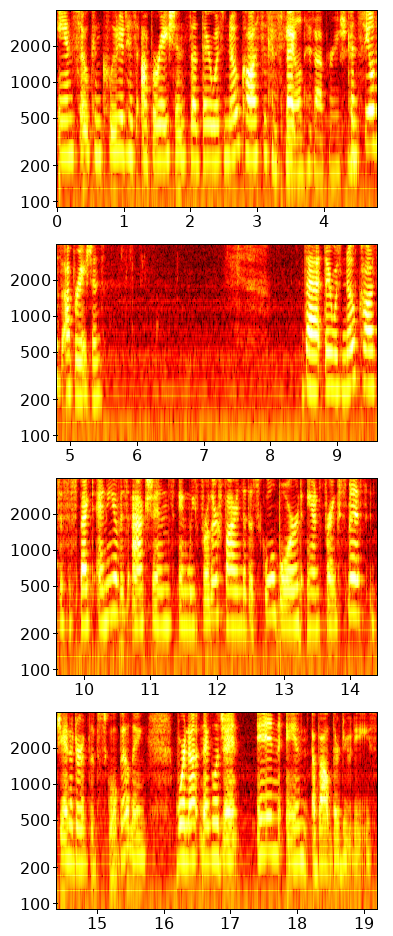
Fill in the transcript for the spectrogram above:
and so concluded his operations that there was no cause to suspect Concealed his operation. concealed his operations, that there was no cause to suspect any of his actions, and we further find that the school board and Frank Smith, janitor of the school building, were not negligent in and about their duties,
